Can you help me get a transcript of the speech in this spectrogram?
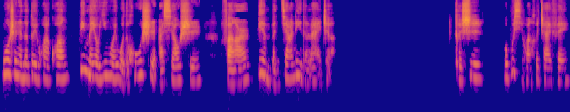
陌生人的对话框并没有因为我的忽视而消失，反而变本加厉的赖着。可是我不喜欢喝摘啡，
